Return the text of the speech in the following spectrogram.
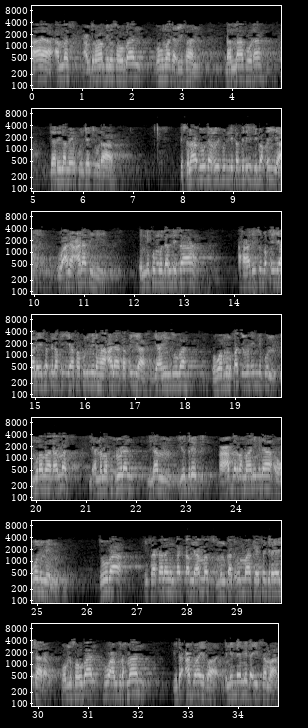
آية أمس عبد الرحمن بن ثوبان وهما ضعيفان. لله فورا جر لمن كن ججورا إسناده ضعيف لتدليس بقية. وأنا عنته إنكم مدلسة. أحاديث بقية ليست نقية فكن منها على تقية. جانين دوبة. وهو منقطع إنكم مرمى الأمس لأن مفعولا لم يدرك عبد الرحمن من غنم. دوبة إذا كان هنتك قبل أمس منقطع ما كيف جرى يشارع وابن صوبان هو عبد الرحمن يدعف أيضا. إن اللي ندعي السماء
